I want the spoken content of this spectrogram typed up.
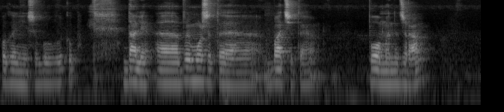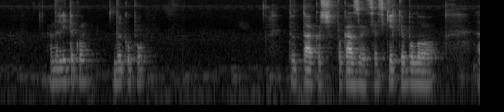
поганіше був викуп. Далі е, ви можете бачити по менеджерам аналітику викупу. Тут також показується, скільки було е,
